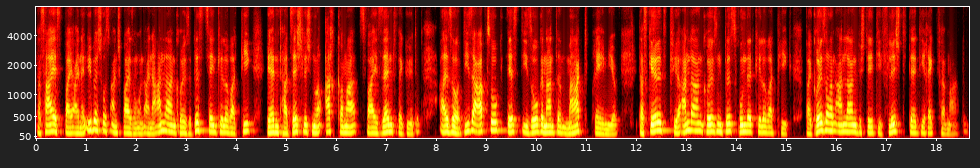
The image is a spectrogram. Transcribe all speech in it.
Das heißt, bei einer Überschusseinspeisung und einer Anlagengröße bis 10 Kilowatt Peak werden tatsächlich nur 8,2 Cent vergütet. Also dieser Abzug ist die sogenannte Marktprämie. Das gilt für Anlagengrößen bis 100 Kilowatt Peak. Bei größeren Anlagen besteht die Pflicht der Direktvermarktung.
